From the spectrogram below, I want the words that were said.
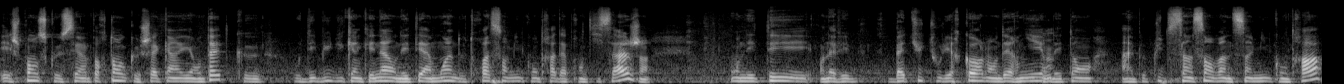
Et je pense que c'est important que chacun ait en tête que au début du quinquennat, on était à moins de 300 000 contrats d'apprentissage. On, était, on avait battu tous les records l'an dernier en mmh. étant à un peu plus de 525 000 contrats.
